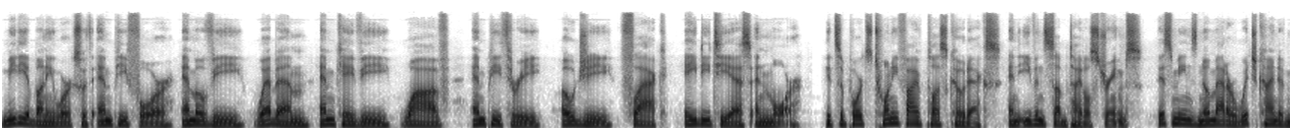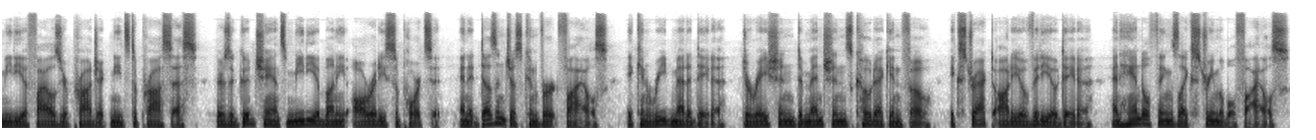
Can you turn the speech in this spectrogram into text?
Mediabunny works with MP4, MOV, WebM, MKV, WAV, MP3, Ogg, FLAC, ADTS, and more. It supports 25 plus codecs and even subtitle streams. This means no matter which kind of media files your project needs to process, there's a good chance Mediabunny already supports it. And it doesn't just convert files, it can read metadata, duration, dimensions, codec info, extract audio video data, and handle things like streamable files.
